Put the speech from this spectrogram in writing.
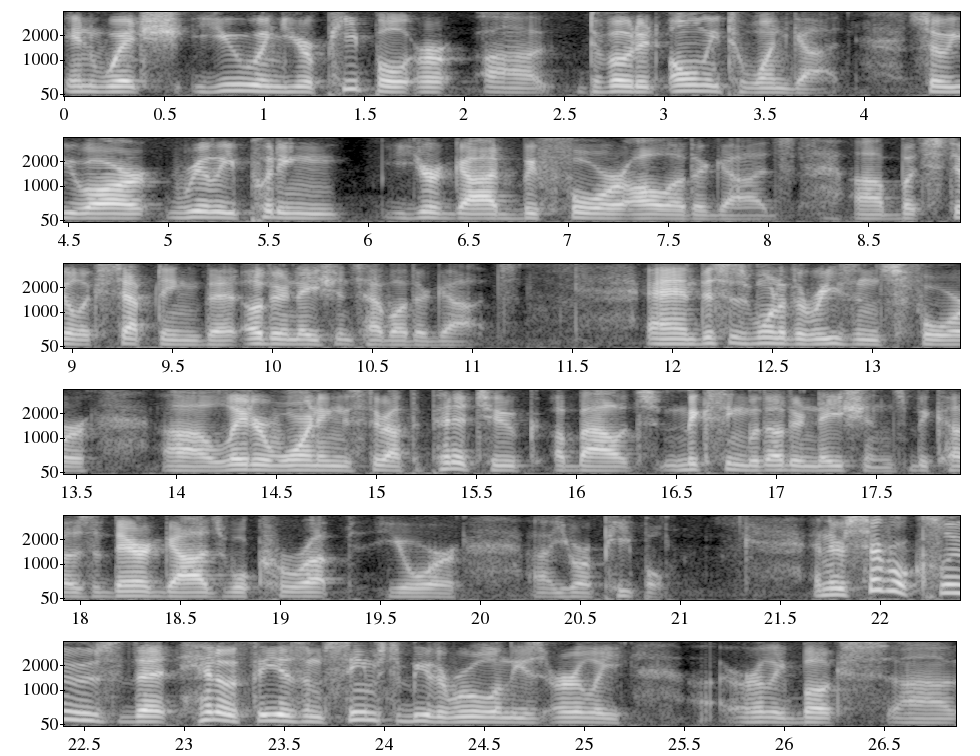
in which you and your people are uh, devoted only to one God. So you are really putting your God before all other gods, uh, but still accepting that other nations have other gods. And this is one of the reasons for uh, later warnings throughout the Pentateuch about mixing with other nations, because their gods will corrupt your, uh, your people. And there's several clues that henotheism seems to be the rule in these early, uh, early books, uh,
